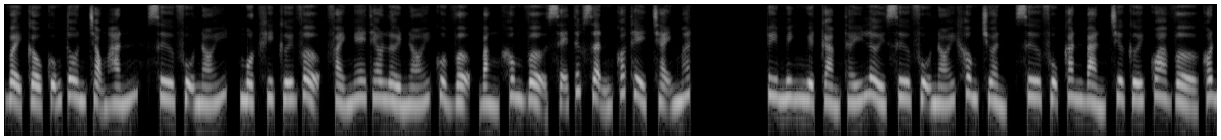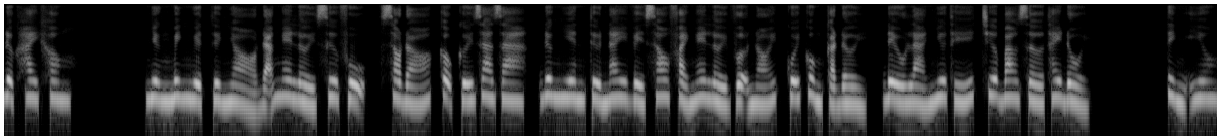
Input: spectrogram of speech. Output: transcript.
vậy cậu cũng tôn trọng hắn, sư phụ nói, một khi cưới vợ phải nghe theo lời nói của vợ bằng không vợ sẽ tức giận có thể chạy mất. Tuy Minh Nguyệt cảm thấy lời sư phụ nói không chuẩn, sư phụ căn bản chưa cưới qua vợ có được hay không. Nhưng Minh Nguyệt từ nhỏ đã nghe lời sư phụ, sau đó cậu cưới ra ra, đương nhiên từ nay về sau phải nghe lời vợ nói, cuối cùng cả đời, đều là như thế, chưa bao giờ thay đổi. Tình yêu,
